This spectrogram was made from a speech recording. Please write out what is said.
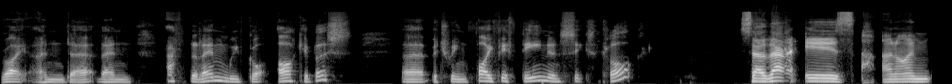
Right, and uh, then after them we've got Archibus uh, between five fifteen and six o'clock. So that is, and I'm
